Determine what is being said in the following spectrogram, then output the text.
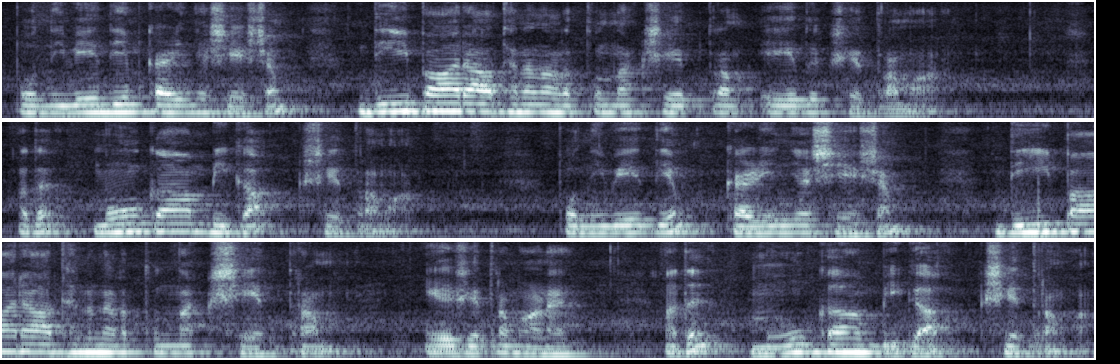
അപ്പോൾ നിവേദ്യം കഴിഞ്ഞ ശേഷം ദീപാരാധന നടത്തുന്ന ക്ഷേത്രം ഏത് ക്ഷേത്രമാണ്? അത് മൂകാംബിക ക്ഷേത്രമാണ്. അപ്പോൾ നിവേദ്യം കഴിഞ്ഞ ശേഷം ദീപാരാധന നടത്തുന്ന ക്ഷേത്രം. ഏത് ക്ഷേത്രമാണ്? അത് മൂകാംബിക ക്ഷേത്രമാണ്.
